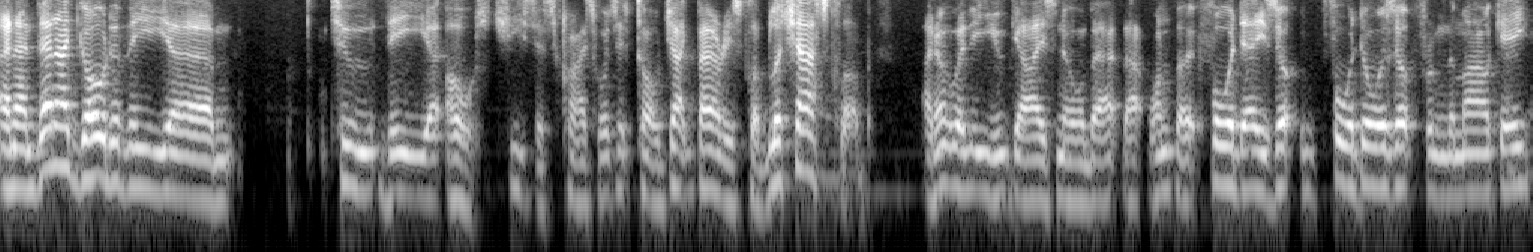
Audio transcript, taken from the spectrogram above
And, then I'd go to the um, to the uh, oh Jesus Christ, what's it called? Jack Barrie's club, La Chasse Club I don't know whether you guys know about that one, but four days up, four doors up from the marquee.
